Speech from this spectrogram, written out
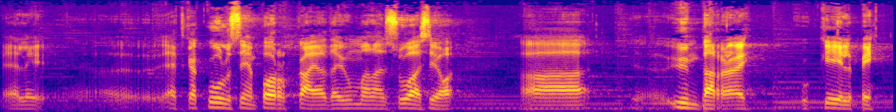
Eli uh, etkä kuulu siihen porukkaan, jota Jumalan suosio uh, ympäröi kuin kilpi.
